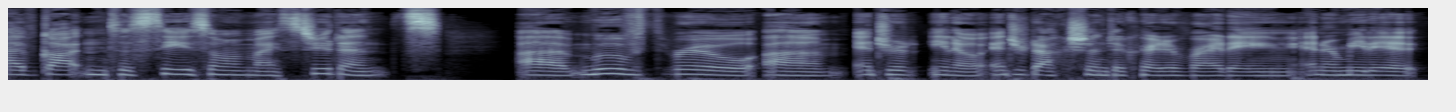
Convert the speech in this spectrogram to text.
I've gotten to see some of my students uh, move through um, intro, you know, introduction to creative writing, intermediate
